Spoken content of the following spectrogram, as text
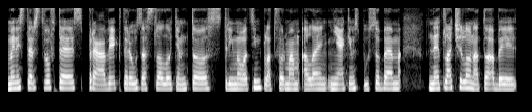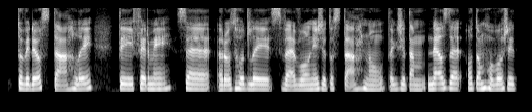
Ministerstvo v té zprávě, kterou zaslalo těmto streamovacím platformám, ale nějakým způsobem netlačilo na to, aby to video stáhly. Ty firmy se rozhodly své volně, že to stáhnou, takže tam nelze o tom hovořit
